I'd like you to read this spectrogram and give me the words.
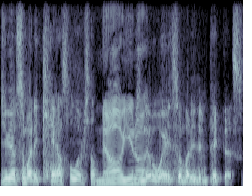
Did you have somebody cancel or something? No, you know. There's no way somebody didn't pick this.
